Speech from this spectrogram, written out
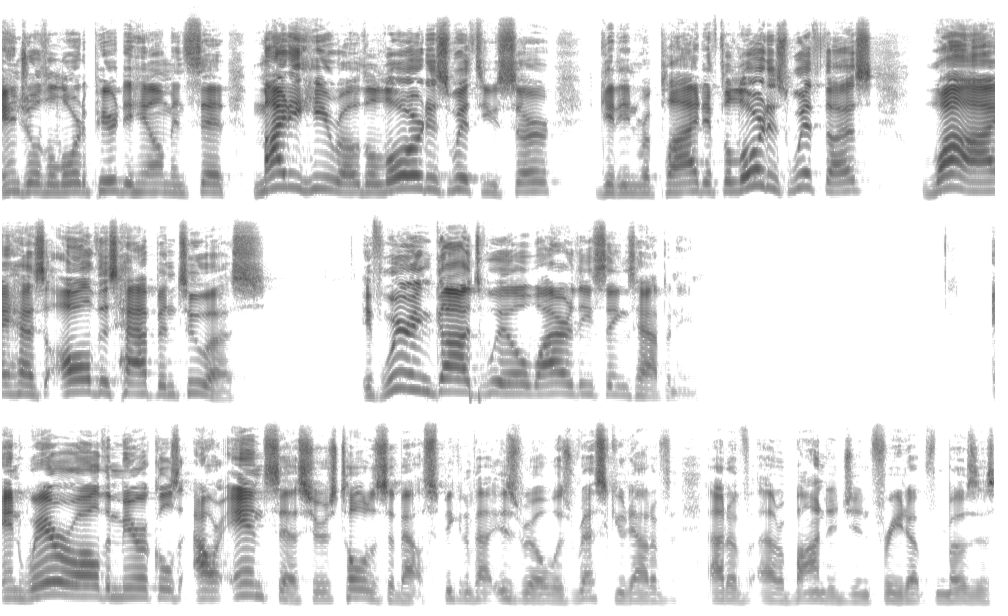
angel of the Lord appeared to him and said, Mighty hero, the Lord is with you, sir. Gideon replied, If the Lord is with us, why has all this happened to us? If we're in God's will, why are these things happening? And where are all the miracles our ancestors told us about? Speaking of how Israel was rescued out of, out of, out of bondage and freed up from Moses,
